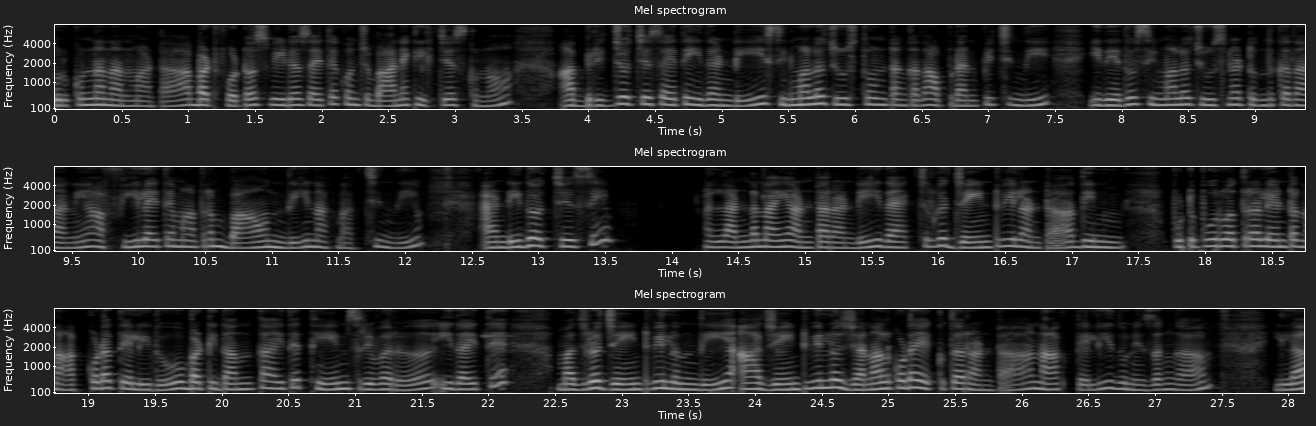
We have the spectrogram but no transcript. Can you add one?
ఊరుకున్నాను అనమాట బట్ ఫొటోస్ వీడియోస్ అయితే కొంచెం బాగానే క్లిక్ చేసుకున్నాం. ఆ బ్రిడ్జ్ వచ్చేసి అయితే ఇదండి. సినిమాలో చూస్తూ ఉంటాం కదా అప్పుడు అనిపించింది ఇదేదో సినిమాలో చూసినట్టు ఉంది కదా అని. ఆ ఫీల్ అయితే మాత్రం బాగుంది నాకు నచ్చింది. అండ్ ఇది వచ్చేసి లండన్ అయి అంటారండి. ఇది యాక్చువల్గా జైంట్ వీల్ అంట. దీని పుట్టుపూర్వోత్తరాలు ఏంటో నాకు కూడా తెలీదు. బట్ ఇదంతా అయితే థేమ్స్ రివర్. ఇదైతే మధ్యలో జైంట్ వీల్ ఉంది. ఆ జైంట్ వీల్లో జనాలు కూడా ఎక్కుతారంట. నాకు తెలియదు నిజంగా. ఇలా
